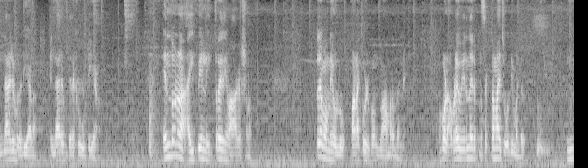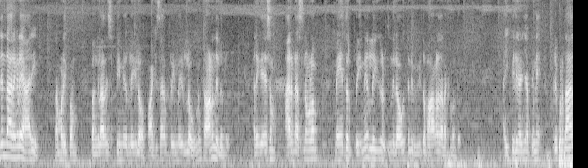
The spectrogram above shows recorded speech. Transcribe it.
എല്ലാവരും റെഡിയാണ് എല്ലാവരും തിരക്ക് കൂട്ടുകയാണ്. എന്തുകൊണ്ടാണ് ഐ പി എല്ലിന് ഇത്രയധികം ആകർഷണം? ഉത്തരം ഒന്നേ ഉള്ളൂ. പണക്കൊഴുപ്പും ഗ്ലാമറും തന്നെ. അപ്പോൾ അവിടെ ഉയരുന്ന ഒരു പ്രസക്തമായ ചോദ്യമുണ്ട്. ഇന്ത്യൻ താരങ്ങളെ ആരെയും നമ്മളിപ്പം ബംഗ്ലാദേശ് പ്രീമിയർ ലീഗിലോ പാകിസ്ഥാൻ പ്രീമിയർ ലീഗിലോ ഒന്നും കാണുന്നില്ലല്ലോ. അല്ലെങ്കിൽ ഏകദേശം അര ഡസനോളം മേജർ പ്രീമിയർ ലീഗുകൾ ഇന്ന് ലോകത്തിന്റെ വിവിധ ഭാഗങ്ങൾ നടക്കുന്നുണ്ട്. ഐ പി എൽ കഴിഞ്ഞാൽ പിന്നെ ഒരു പ്രധാന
